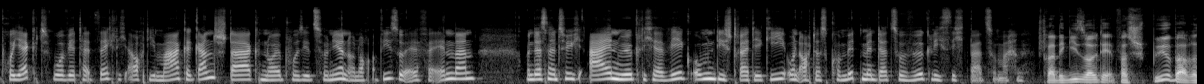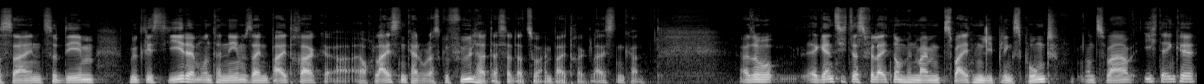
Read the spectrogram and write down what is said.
Projekt, wo wir tatsächlich auch die Marke ganz stark neu positionieren und auch visuell verändern. Und das ist natürlich ein möglicher Weg, um die Strategie und auch das Commitment dazu wirklich sichtbar zu machen. Strategie sollte etwas Spürbares sein, zu dem möglichst jeder im Unternehmen seinen Beitrag äh, auch leisten kann oder das Gefühl hat, dass er dazu einen Beitrag leisten kann. Also ergänze ich das vielleicht noch mit meinem zweiten Lieblingspunkt. Und zwar, ich denke,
